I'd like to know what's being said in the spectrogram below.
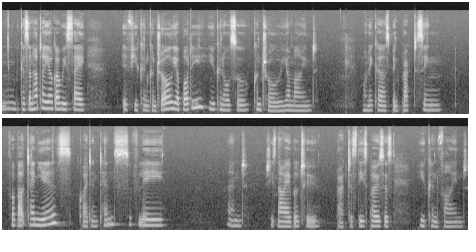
Mm, because in Hatha Yoga we say if you can control your body, you can also control your mind. Monika has been practicing for about 10 years, quite intensively, and she's now able to practice these poses. You can find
